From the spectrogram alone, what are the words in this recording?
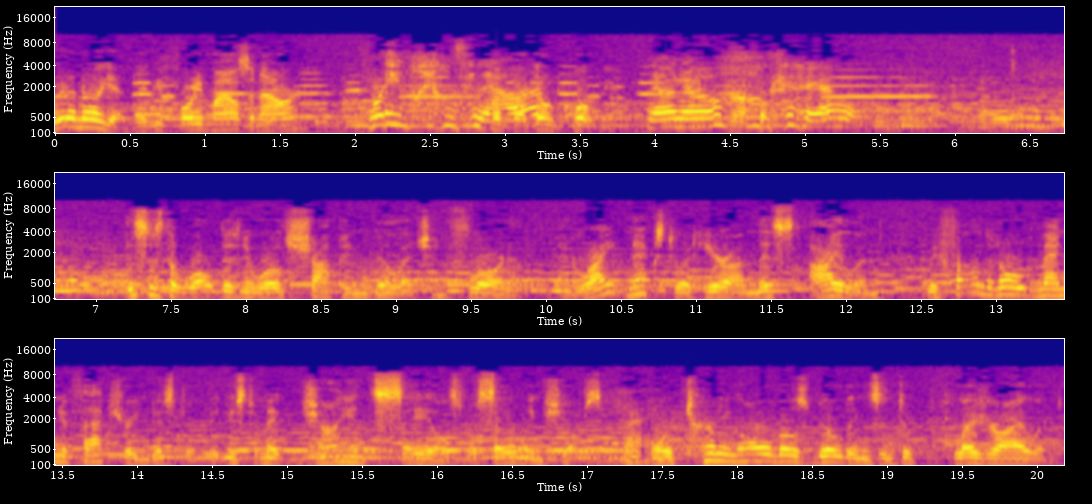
We don't know yet. Maybe 40 miles an hour? 40 miles an But, hour? but don't quote me. No, no. No. Okay, I won't. This is the Walt Disney World Shopping Village in Florida. And right next to it here on this island, we found an old manufacturing district that used to make giant sails for sailing ships. Right. And we're turning all those buildings into Pleasure Island.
